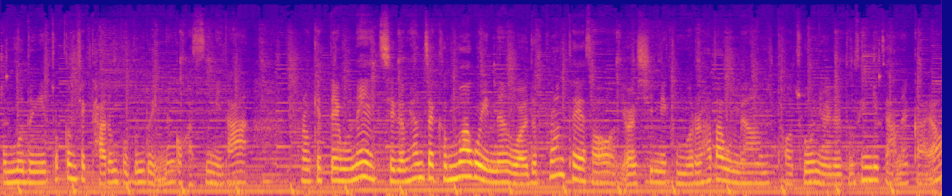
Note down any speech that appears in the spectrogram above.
업무 등이 조금씩 다른 부분도 있는 것 같습니다. 그렇기 때문에 지금 현재 근무하고 있는 월드 프런트에서 열심히 근무를 하다 보면 더 좋은 일들도 생기지 않을까요?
